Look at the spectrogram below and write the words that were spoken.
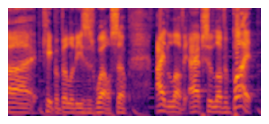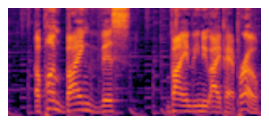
uh, capabilities as well. So I love it. I absolutely love it. But upon buying this, buying the new iPad Pro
